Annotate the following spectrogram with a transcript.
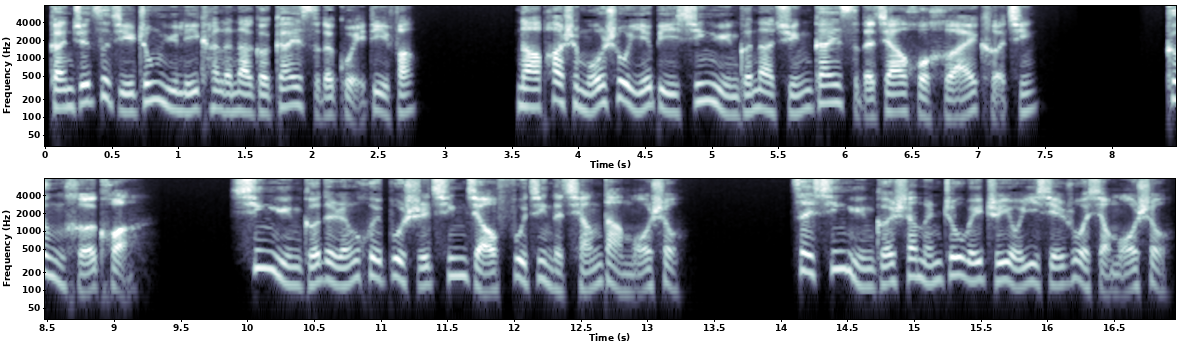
感觉自己终于离开了那个该死的鬼地方。哪怕是魔兽，也比星陨阁那群该死的家伙和蔼可亲。更何况，星陨阁的人会不时清剿附近的强大魔兽。在星陨阁山门周围，只有一些弱小魔兽。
